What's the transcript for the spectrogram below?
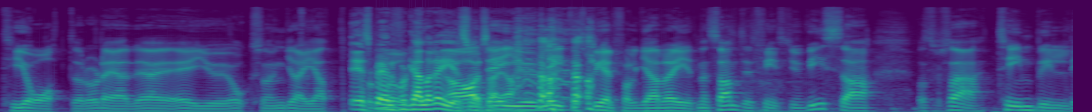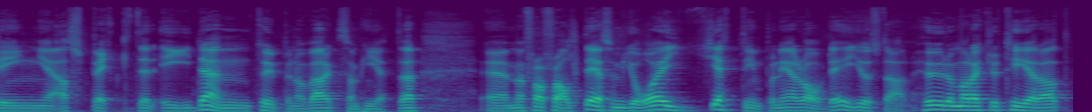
teater och det, det är ju också en grej att... Det är spel för galleriet, ja, så att det är säga. ju lite spel för galleriet. Men samtidigt finns det ju vissa, vad ska jag säga, teambuilding-aspekter i den typen av verksamheter. Eh, men framförallt det som jag är jätteimponerad av, det är just det här. Hur de har rekryterat,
